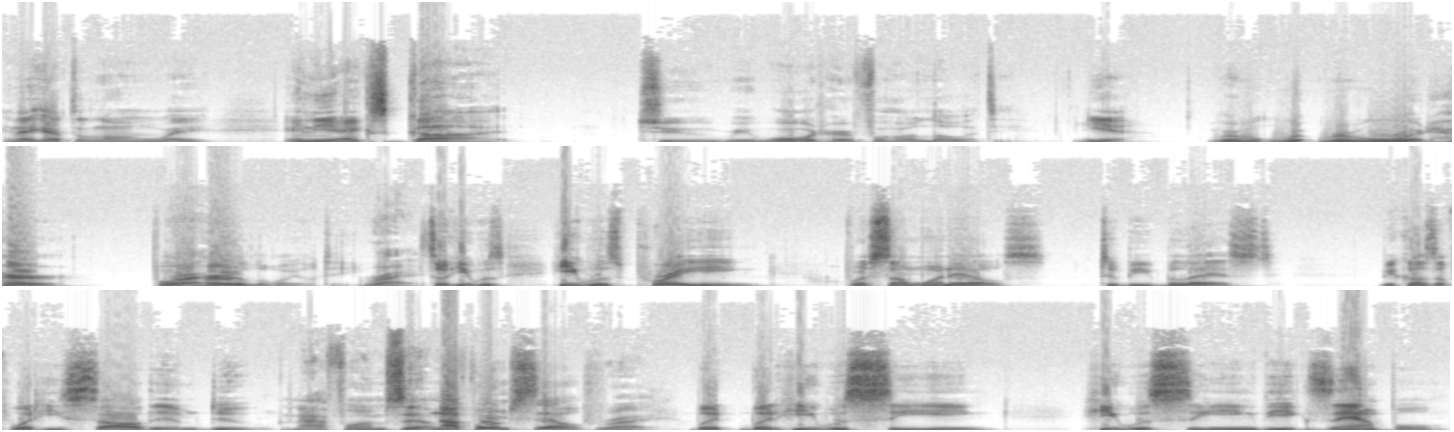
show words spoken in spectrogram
And they helped a long way. And he asked God to reward her for her loyalty. Yeah. Re- re- reward her for Right. her loyalty. Right. So he was he was praying for someone else to be blessed because of what he saw them do. Not for himself. Not for himself. right. But but he was seeing he was seeing the example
